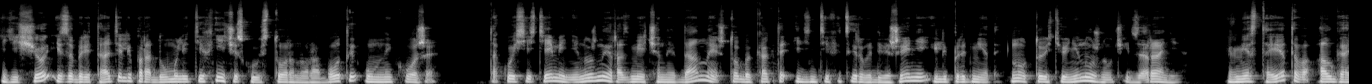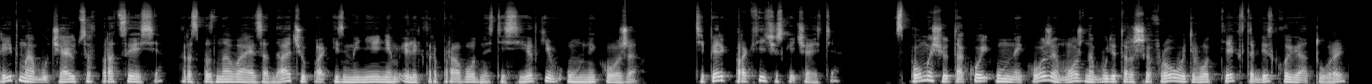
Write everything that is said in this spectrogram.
Еще изобретатели продумали техническую сторону работы умной кожи. Такой системе не нужны размеченные данные, чтобы как-то идентифицировать движения или предметы, ну то есть ее не нужно учить заранее. Вместо этого алгоритмы обучаются в процессе, распознавая задачу по изменениям электропроводности сетки в умной коже. Теперь к практической части. С помощью такой умной кожи можно будет расшифровывать ввод текста без клавиатуры,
